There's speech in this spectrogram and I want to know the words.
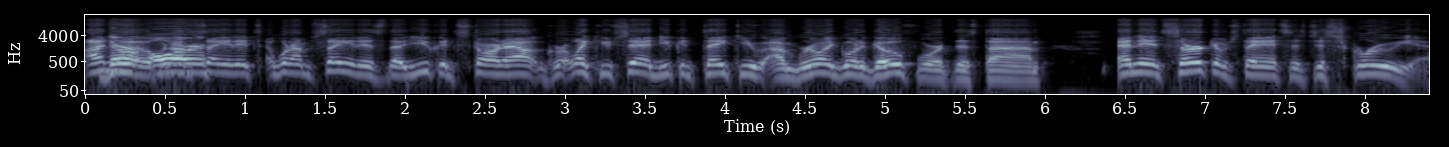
I There know. Are- I'm saying it's what I'm saying is though you could start out like you said. You could think you I'm really going to go for it this time, and then circumstances just screw you.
